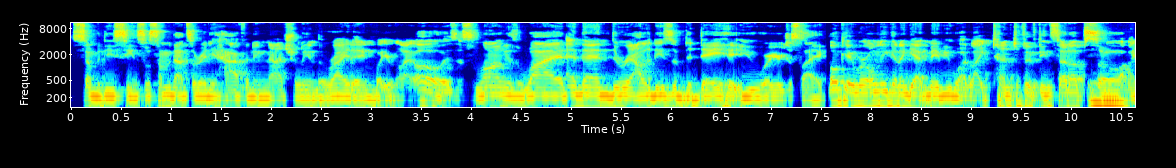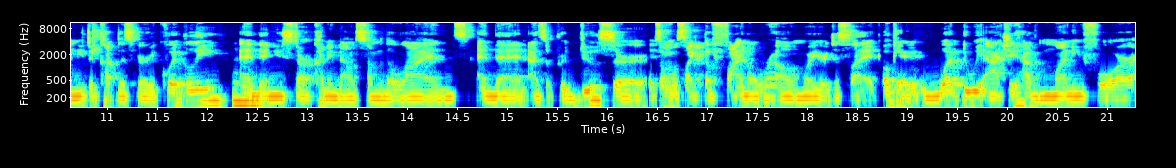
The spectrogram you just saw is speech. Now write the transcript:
some of these scenes. So some of that's already happening naturally in the writing, but you're like, oh, is this long, is wide? And then the realities of the day hit you where you're just like, okay, we're only gonna get maybe what, like 10 to 15 setups. So Mhm. I need to cut this very quickly. Mhm. And then you start cutting down some of the lines. And then as a producer, it's almost like the final realm where you're just like, okay, what do we actually have money for?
